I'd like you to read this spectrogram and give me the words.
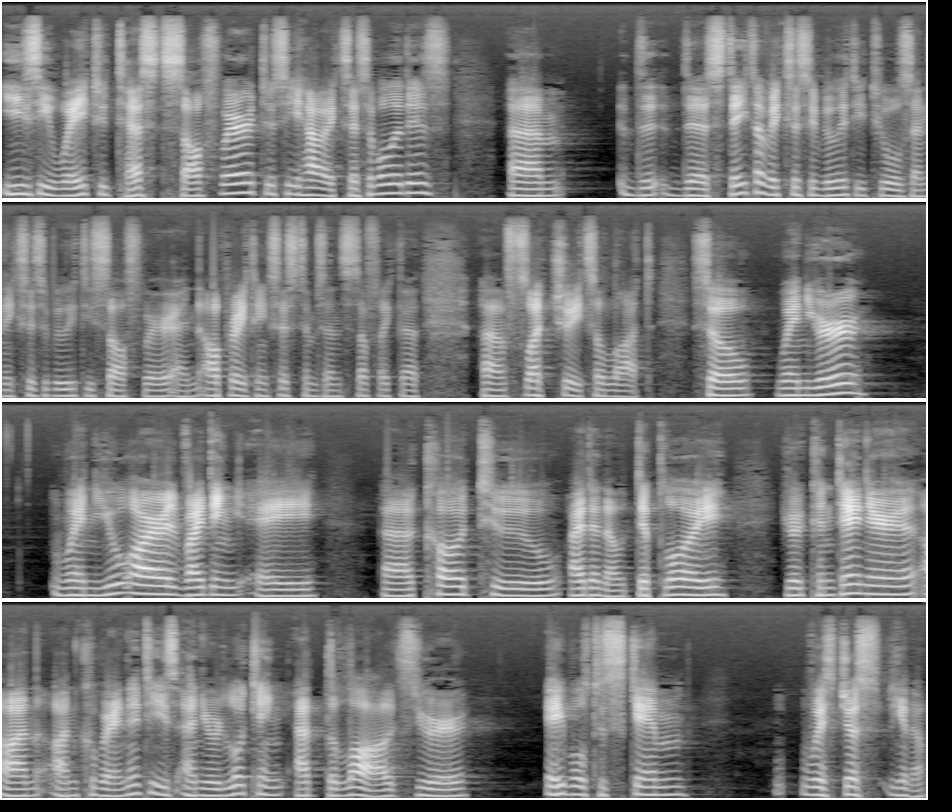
easy way to test software to see how accessible it is, um, the the state of accessibility tools and accessibility software and operating systems and stuff like that uh, fluctuates a lot. So when you're when you are writing a uh, code to I don't know deploy your container on on Kubernetes and you're looking at the logs, you're able to skim with just you know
